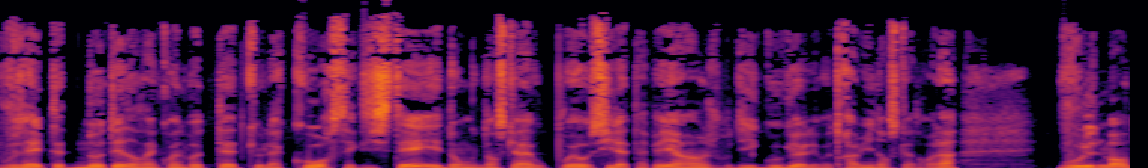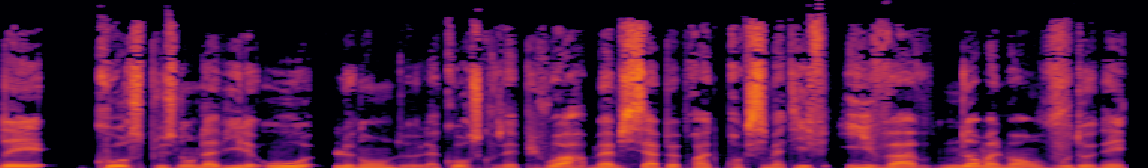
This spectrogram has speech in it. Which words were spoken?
vous avez peut-être noté dans un coin de votre tête que la course existait et donc dans ce cas vous pouvez aussi la taper. Hein. je vous dis Google est votre ami dans ce cadre-là. Vous lui demandez course plus nom de la ville ou le nom de la course que vous avez pu voir, même si c'est à peu près approximatif, il va normalement vous donner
